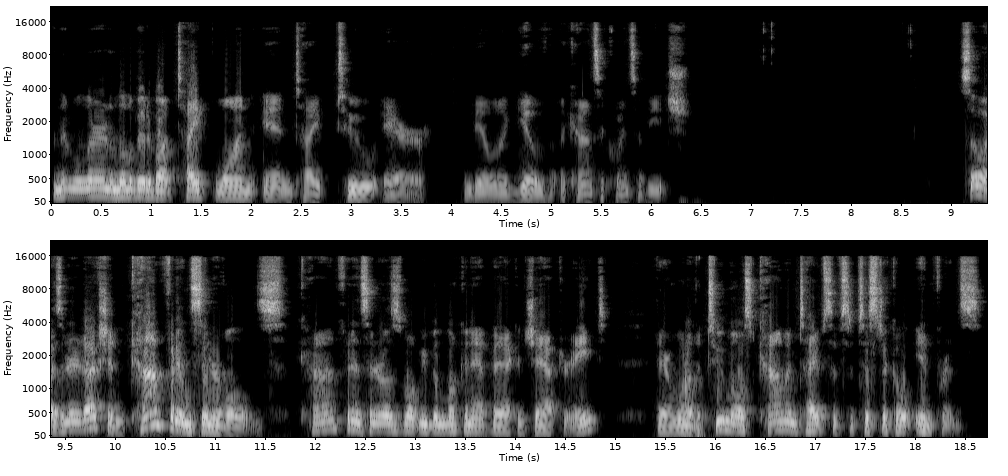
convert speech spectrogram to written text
and then we'll learn a little bit about type 1 and type 2 error, and be able to give a consequence of each. So as an introduction, confidence intervals. Confidence intervals is what we've been looking at back in Chapter 8. They're one of the two most common types of statistical inference.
